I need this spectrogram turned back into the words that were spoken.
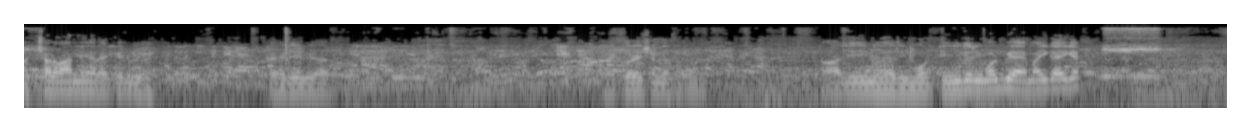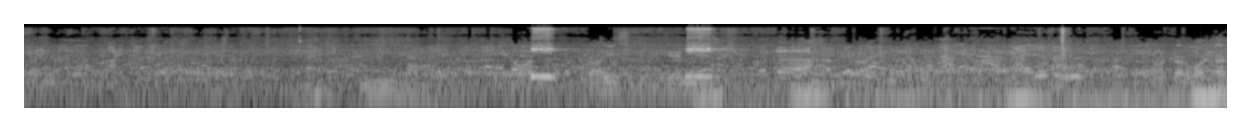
मच्छर मारने का रैकेट भी है टेडी बियर डेकोरेशन का सामान। कालीन है रिमोट टीवी के रिमोट भी एम आई का है क्या? वाटर वाटर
